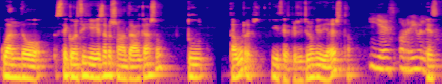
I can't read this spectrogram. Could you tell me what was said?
cuando se consigue que esa persona te haga caso, tú te aburres y dices, pero si yo no quería esto. Y es horrible. Es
